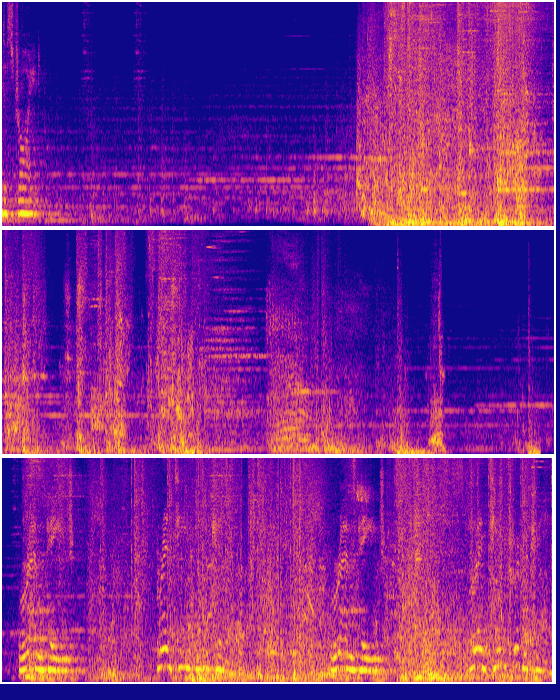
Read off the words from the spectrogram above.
Been destroyed. Rampage. Red team double kill. Rampage. Red team triple kill.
